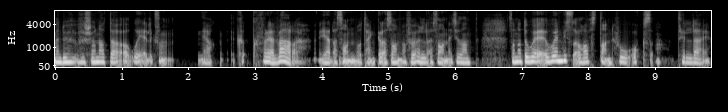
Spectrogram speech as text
men du skjønner at hun er liksom ja, Hvorfor i all verden gjør de sånn og tenker de sånn og føler de sånn? ikke sant? Sånn at hun er en viss avstand, hun også, til dem.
